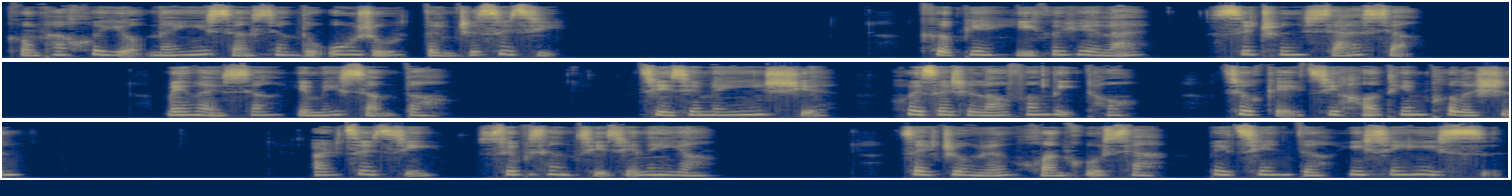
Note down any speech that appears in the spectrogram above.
恐怕会有难以想象的侮辱等着自己。可便一个月来，思春遐想。梅婉香也没想到，姐姐梅英雪会在这牢房里头。就给季豪天破了身，而自己虽不像姐姐那样，在众人环顾下被奸得欲仙欲死，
